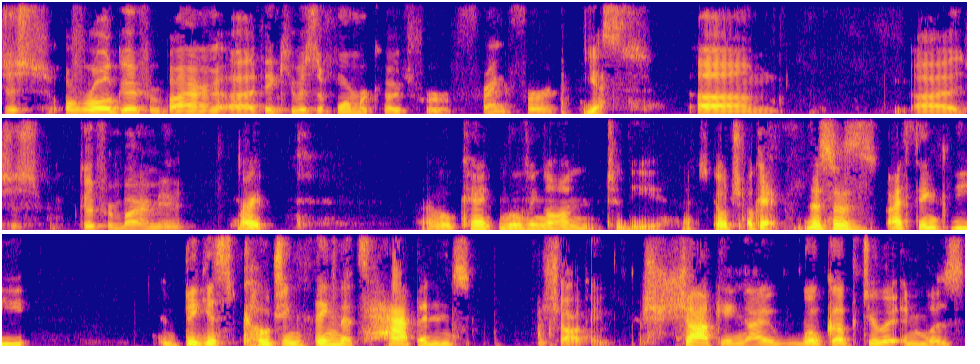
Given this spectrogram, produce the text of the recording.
just overall good for Bayern. Uh, I think he was the former coach for Frankfurt. Yes. Um, uh, just good for Bayern Munich. Right. Okay, moving on to the next coach. Okay, this is, I think, the biggest coaching thing that's happened. Shocking. Shocking. I woke up to it and was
